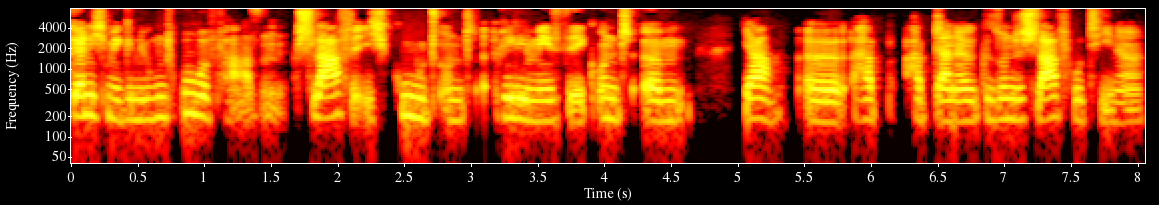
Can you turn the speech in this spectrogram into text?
gönne ich mir genügend Ruhephasen, schlafe ich gut und regelmäßig und ähm, ja, äh, habe hab da eine gesunde Schlafroutine.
